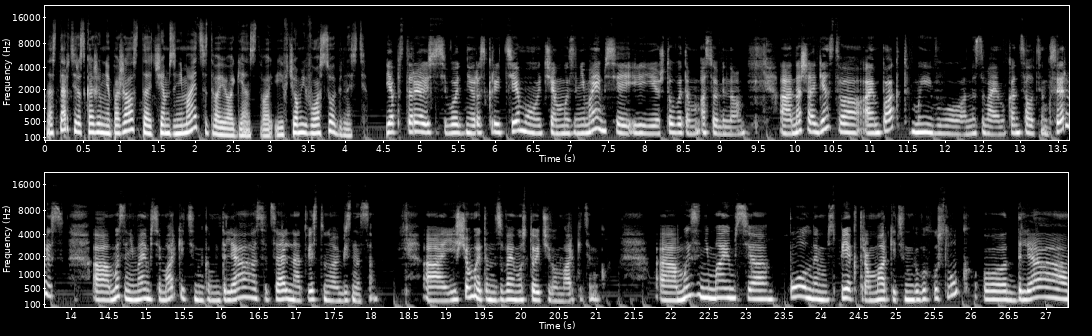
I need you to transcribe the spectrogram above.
На старте расскажи мне, пожалуйста, чем занимается твое агентство и в чем его особенность? Я постараюсь сегодня раскрыть тему, чем мы занимаемся и что в этом особенного. А, наше агентство iMpact, мы его называем консалтинг-сервис, а, мы занимаемся маркетингом для социально ответственного бизнеса. А, Еще мы это называем устойчивым маркетингом. А, мы занимаемся полным спектром маркетинговых услуг э, для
